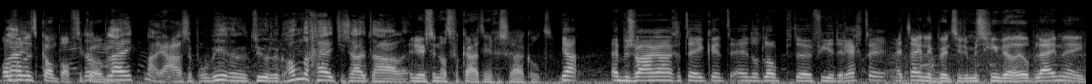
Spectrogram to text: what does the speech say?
om van het kamp af te komen. Blijkt, nou ja, ze proberen natuurlijk handigheidjes uit te halen. En u heeft een advocaat ingeschakeld. Ja, en bezwaar aangetekend en dat loopt uh, via de rechter. Uiteindelijk bent u er misschien wel heel blij mee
